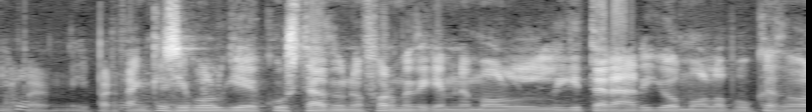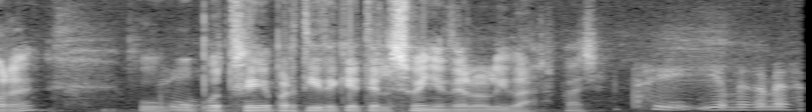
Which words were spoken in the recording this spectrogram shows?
I, per, I per tant que si vulgui acostar d'una forma, diguem-ne, molt literària o molt evocadora, ho, sí. ho pot fer a partir d'aquest El sueño de l'olivar, vaja. Sí, i a més a més,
